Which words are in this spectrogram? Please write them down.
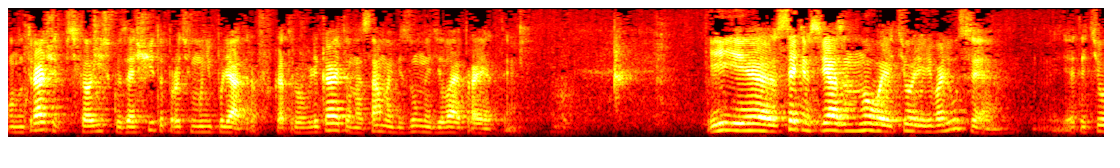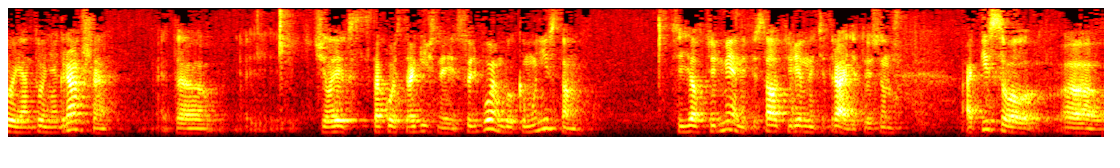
Он утрачивает психологическую защиту против манипуляторов, которые увлекают его на самые безумные дела и проекты. И э, с этим связана новая теория революции, это теория Антония Грамша, это человек с такой трагичной судьбой, он был коммунистом, сидел в тюрьме и написал тюремной тетради, то есть он описывал, э,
